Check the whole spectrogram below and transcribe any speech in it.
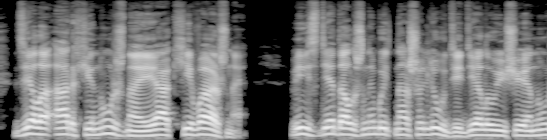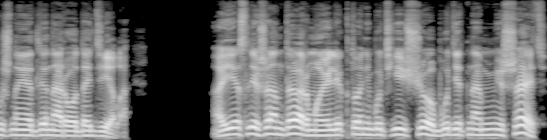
– дело архи-нужное и архи-важное. Везде должны быть наши люди, делающие нужное для народа дело. А если жандармы или кто-нибудь еще будет нам мешать,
